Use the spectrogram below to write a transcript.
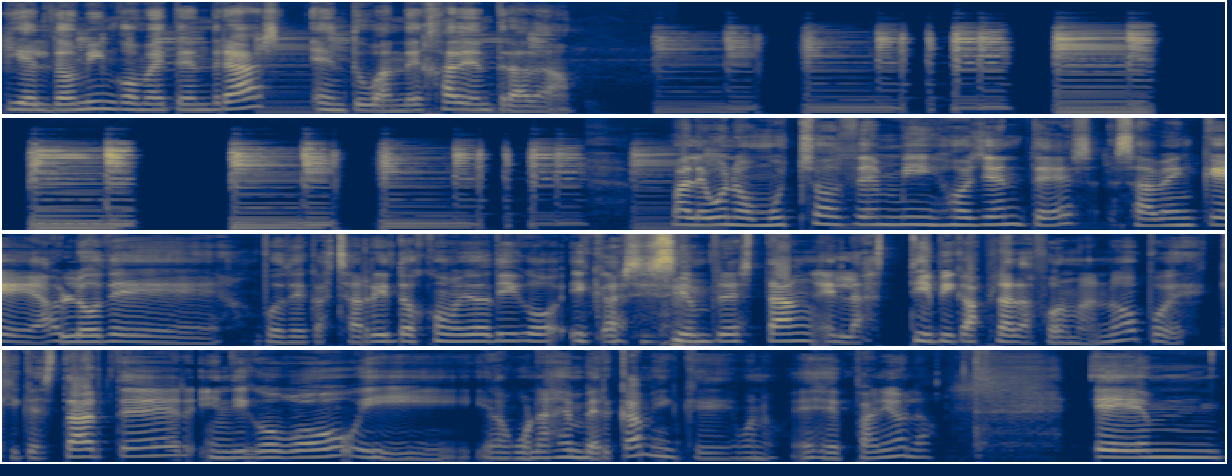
y el domingo me tendrás en tu bandeja de entrada. Vale, bueno, muchos de mis oyentes saben que hablo de, pues de cacharritos, como yo digo, y casi siempre están en las típicas plataformas, ¿no? Pues Kickstarter, Indiegogo y, y algunas en Berkami, que, bueno, es española. Em,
